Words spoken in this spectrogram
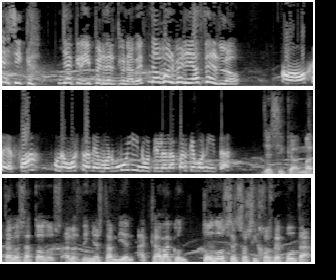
¡Jessica! Ya creí perderte una vez, no volveré a hacerlo. Oh, jefa. Una muestra de amor muy inútil a la par que bonita. Jessica, mátalos a todos, a los niños también. Acaba con todos esos hijos de puta.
